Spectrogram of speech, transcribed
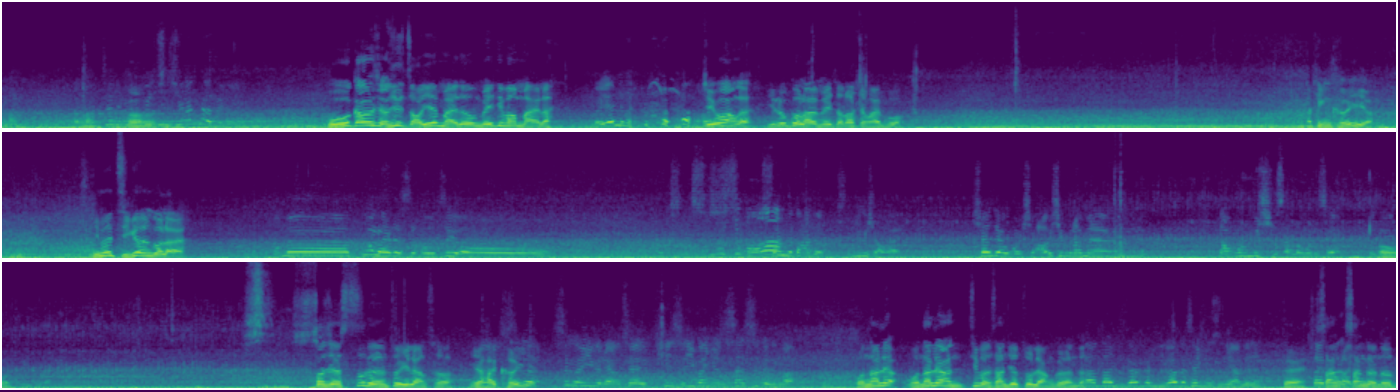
吗？啊这里面没这个，我刚刚想去找烟买，都没地方买了，没呀你们。绝望了。一路过来没找到小卖部，还挺可以啊。你们几个人过来？我们过来的时候只有三个大人，一个小孩。现在我小媳妇他们到乌鲁木齐上了我的车，跟着我回去了。算起来四个人坐一辆车也还可以。四个一个辆车，平时一般就是三四个人嘛。我那辆我那辆基本上就住两个人的，那那你这个你那个车就是两个人，对，三三个人都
